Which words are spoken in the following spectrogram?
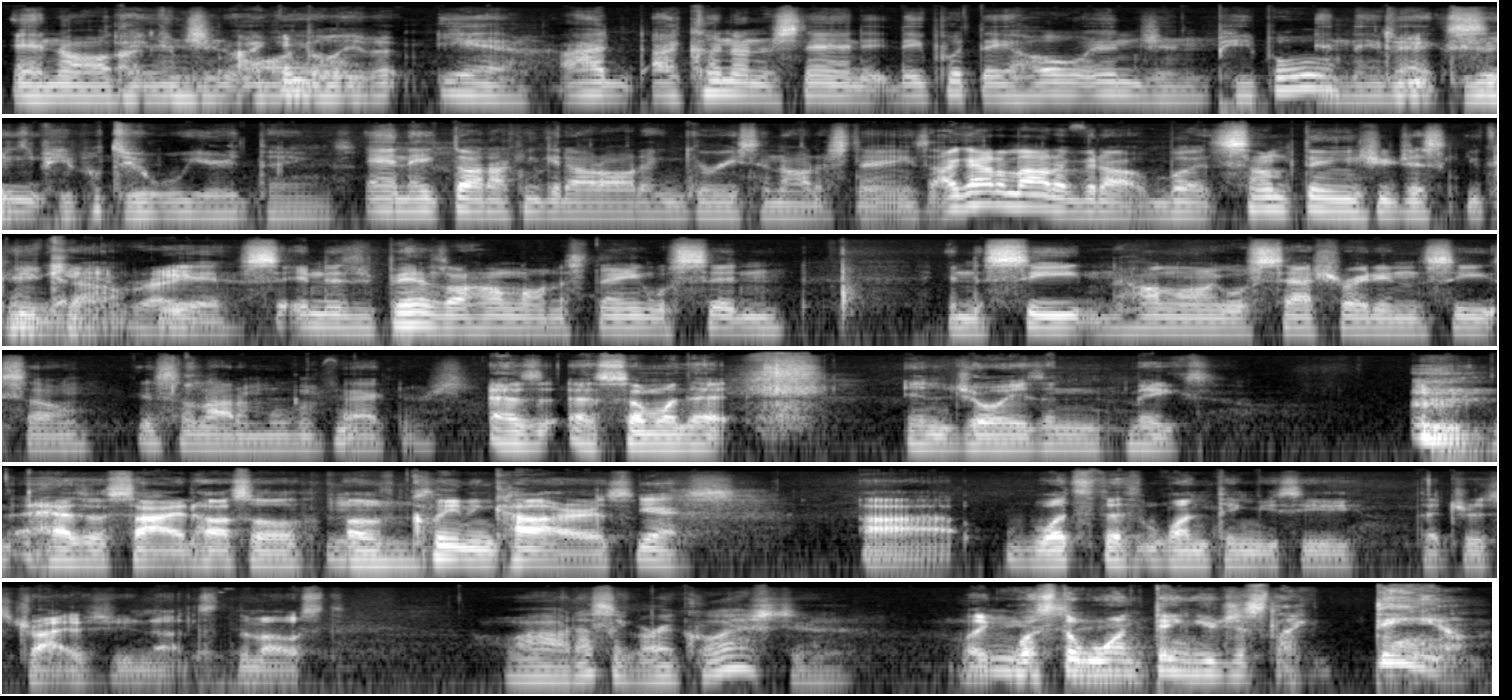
and all the I can- engine I oil. can believe it. Yeah, I I couldn't understand it. They put their whole engine, people In they do, back dude, seat. people do weird things. and they thought I can get out all the grease and all the stains. I got a lot of it out, but some things you just you can't get can't, out. right. Yeah, and it depends on how long the stain was sitting in the seat and how long it was saturated in the seat. So it's a lot of moving factors. As as someone that enjoys and makes has a side hustle Mm-hmm. of cleaning cars, Yes. uh, what's the one thing you see that just drives you nuts the most? Wow, that's a great question. Like, what's the one thing you're just like, damn?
